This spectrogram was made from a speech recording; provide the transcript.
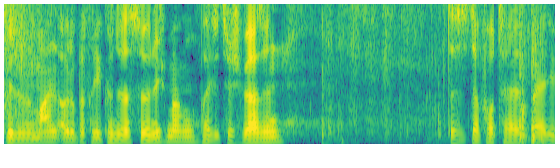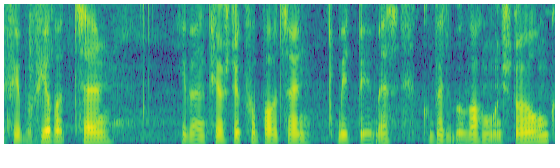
Mit einer normalen Autobatterie könnt ihr das so nicht machen, weil sie zu schwer sind. Das ist der Vorteil bei den 4x4 Zellen. Hier werden vier Stück verbaut sein mit BMS, komplette Überwachung und Steuerung.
